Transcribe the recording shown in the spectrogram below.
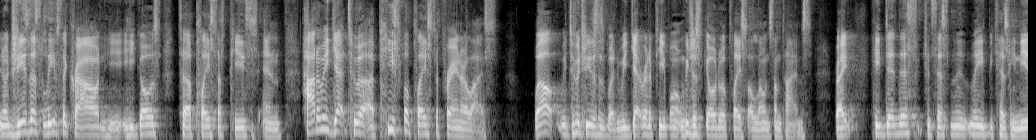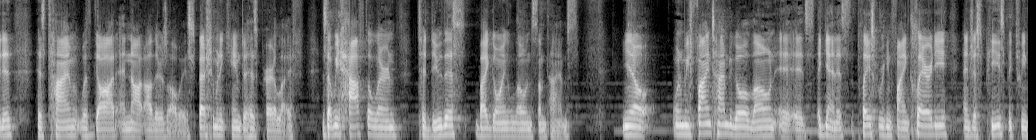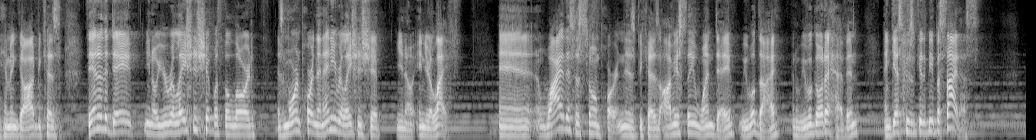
You know, Jesus leaves the crowd and he, he goes to a place of peace. And how do we get to a, a peaceful place to pray in our lives? Well, we do what Jesus would. We get rid of people and we just go to a place alone sometimes, right? He did this consistently because he needed his time with God and not others always, especially when it came to his prayer life. Is that we have to learn to do this by going alone sometimes you know, when we find time to go alone, it's again, it's the place where we can find clarity and just peace between Him and God. Because at the end of the day, you know, your relationship with the Lord is more important than any relationship, you know, in your life. And why this is so important is because obviously one day we will die and we will go to heaven. And guess who's going to be beside us?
